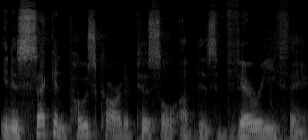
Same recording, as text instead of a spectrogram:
in his second postcard epistle of this very thing.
